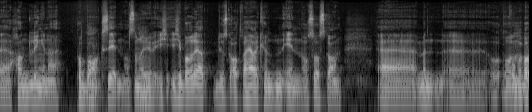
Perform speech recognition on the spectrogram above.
eh, handlingene på baksiden. Altså når, du- ikke, ikke bare det at du skal attrahere kunden inn, og så skal han eh, Men eh, og, og kommer på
